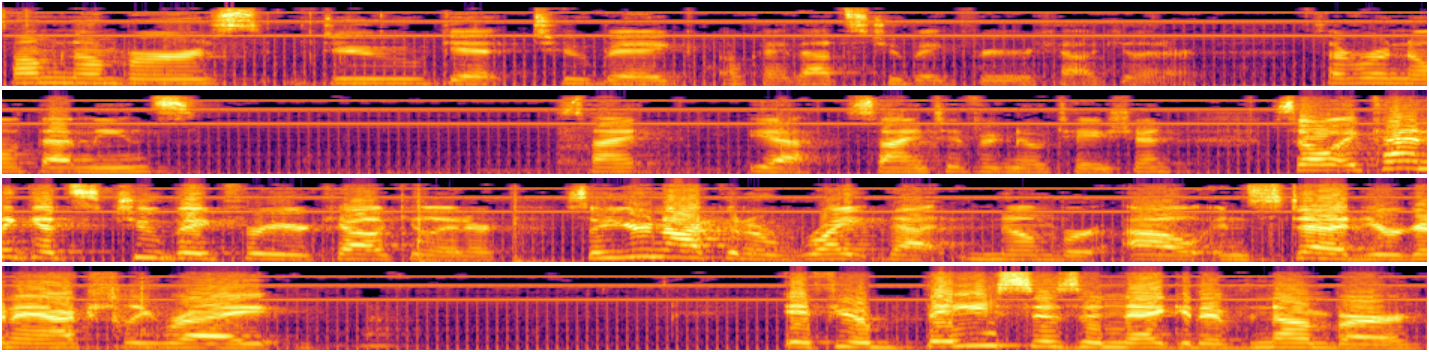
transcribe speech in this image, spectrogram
Some numbers do get too big. Okay, that's too big for your calculator. Does everyone know what that means? Sci- yeah, scientific notation. So it kind of gets too big for your calculator. So you're not going to write that number out. Instead, you're going to actually write if your base is a negative number,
